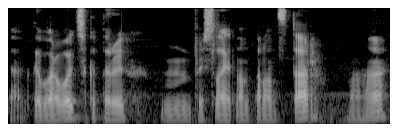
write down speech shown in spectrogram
Так, добровольцы, которых м, присылает нам Транстар. Ага.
